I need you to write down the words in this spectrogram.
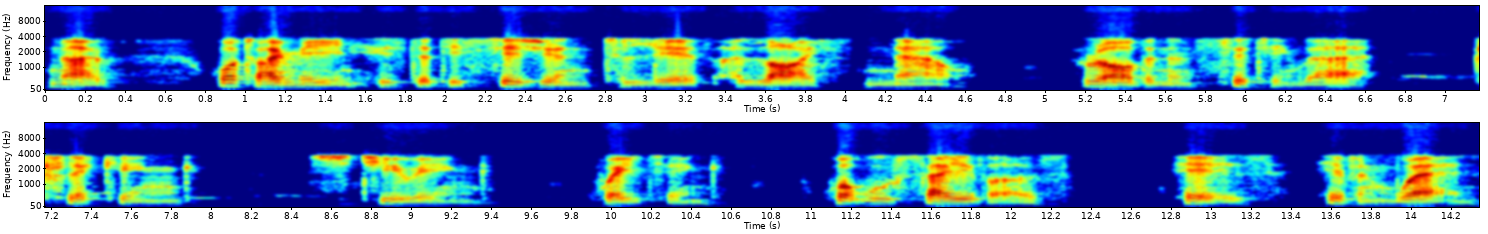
No, what I mean is the decision to live a life now, rather than sitting there, clicking, stewing, waiting. What will save us is even when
